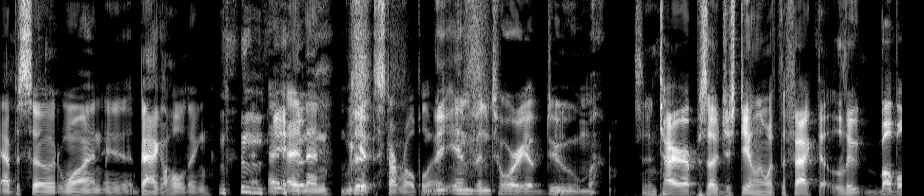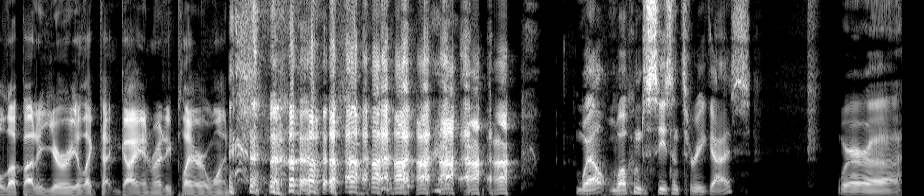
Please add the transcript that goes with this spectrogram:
episode one, uh, bag of holding, A- and then we The- get to start role playing. the inventory of doom. It's an entire episode just dealing with the fact that loot bubbled up out of Uri like that guy in Ready Player One. Well, welcome to season three, guys, where uh,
